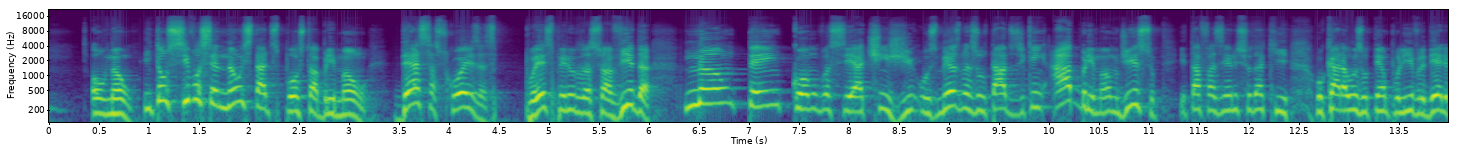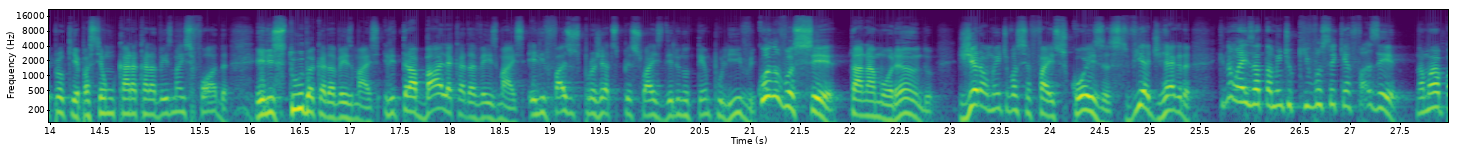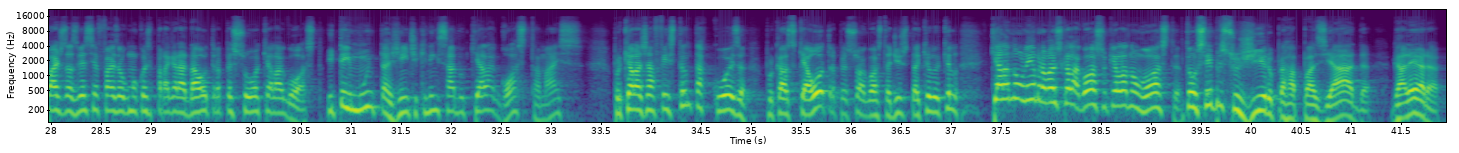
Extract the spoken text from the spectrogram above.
Ou não? Então, se você não está disposto a abrir mão dessas coisas, por esse período da sua vida, não tem como você atingir os mesmos resultados de quem abre mão disso e tá fazendo isso daqui. O cara usa o tempo livre dele para o quê? Para ser um cara cada vez mais foda. Ele estuda cada vez mais, ele trabalha cada vez mais, ele faz os projetos pessoais dele no tempo livre. Quando você tá namorando, geralmente você faz coisas, via de regra, que não é exatamente o que você quer fazer. Na maior parte das vezes você faz alguma coisa para agradar outra pessoa que ela gosta. E tem muita gente que nem sabe o que ela gosta mais. Porque ela já fez tanta coisa por causa que a outra pessoa gosta disso, daquilo, daquilo, que ela não lembra mais o que ela gosta, o que ela não gosta. Então eu sempre sugiro pra rapaziada, galera,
